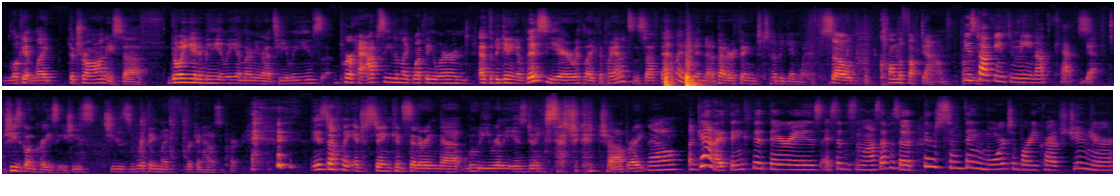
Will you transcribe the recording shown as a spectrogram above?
look at like the Trelawney stuff. Going in immediately and learning about tea leaves, perhaps even like what they learned at the beginning of this year with like the planets and stuff, that might have been a better thing to, to begin with. So calm the fuck down. He's talking to me, not the cats. Yeah, she's going crazy. She's she's ripping my freaking house apart. It's definitely interesting considering that Moody really is doing such a good job right now. Again, I think that there is, I said this in the last episode, there's something more to Barty Crouch Jr.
